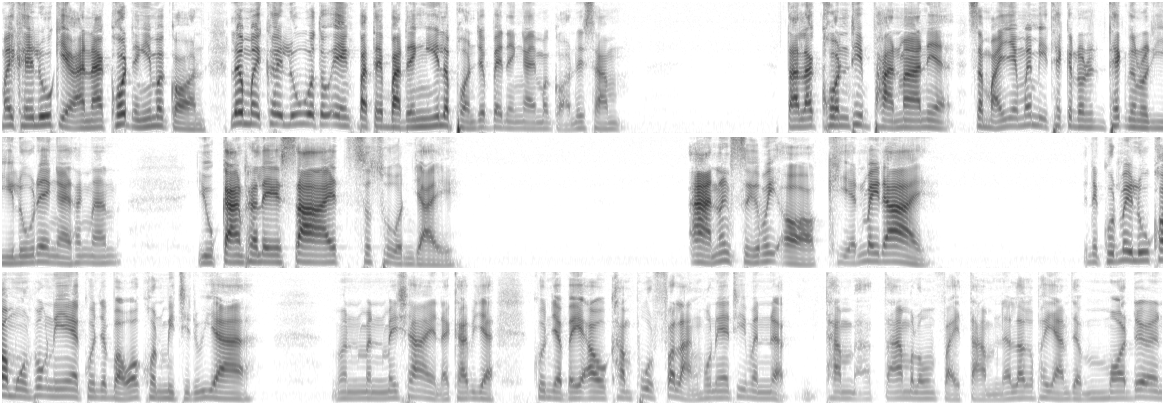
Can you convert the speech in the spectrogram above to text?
ไม่เคยรู้เกี่ยวกับอนาคตอย่างนี้มาก่อน แล้วไม่เคยรู้ว่าตัวเองปฏิบัติอย่างนี้แล้วผลจะเป็นยังไงมาก่อนด้วยซ้ำแต่ละคนที่ผ่านมาเนี่ยสมัยยังไม่มีเทคโนโลยีรู้ได้ไงทั้งนั้น อยู่กลางทะเลทรายส่วนใหญ่ อ่านหนังสือไม่ออก เขียนไม่ได้เนี่ยคุณไม่รู้ข้อมูลพวกนี้ คุณจะบอกว่าคนมีจิตวิทยามันมันไม่ใช่นะครับอย่าคุณอย่าไปเอาคำพูดฝรั่งพวกนี้ที่มันแบบทำตามอารมณ์ฝ่ายต่ำนะแล้วก็พยายามจะ modern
